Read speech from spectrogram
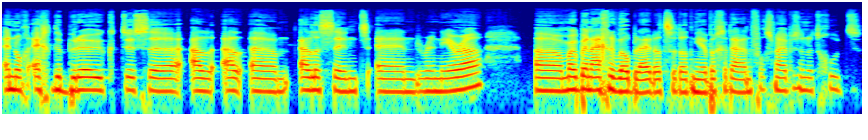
En nog echt de breuk tussen Al Al um, Alicent en Rhaenyra. Uh, maar ik ben eigenlijk wel blij dat ze dat niet hebben gedaan. Volgens mij hebben ze het goed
